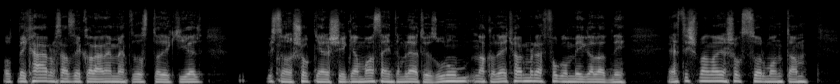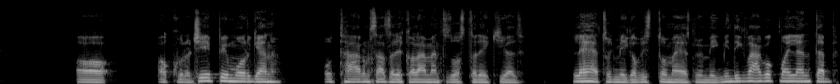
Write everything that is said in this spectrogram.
ott még 300 alá nem ment az osztalék yield, viszonylag sok nyereségem van, szerintem lehet, hogy az Unumnak az egyharmadát fogom még eladni, ezt is már nagyon sokszor mondtam. A, akkor a JP Morgan, ott 3% alá ment az osztalék yield. Lehet, hogy még a Bristol Myersből még mindig vágok majd lentebb.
